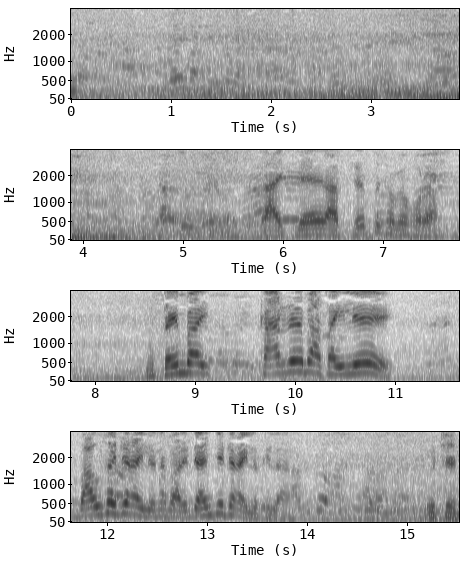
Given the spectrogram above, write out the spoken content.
না রাত্রে রাত্রে তো সবে করা মুস্তাকিম ভাই কারে বাসাইলে বাউ সাইডে খাইলো না বাড়ি? ডাইন সাইডে খাইলো খিলা। বুঝছেন?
